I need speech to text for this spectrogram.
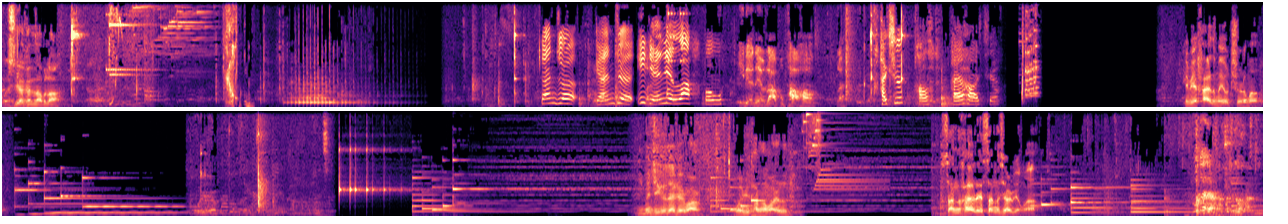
试一下看辣不辣？感觉感觉一点点辣，我一点点辣不怕哈。来，还吃好，还好吃。那边孩子们有吃的吗？你们几个在这玩，我去看看我儿子去。三个孩子带三个馅饼吧。多带点，他好几个孩子。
